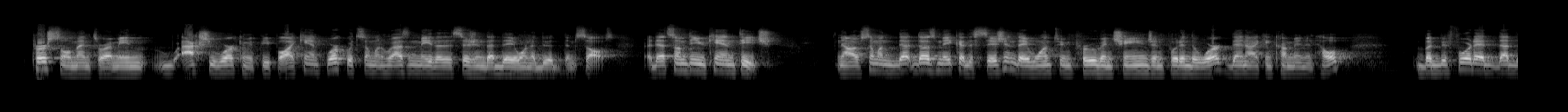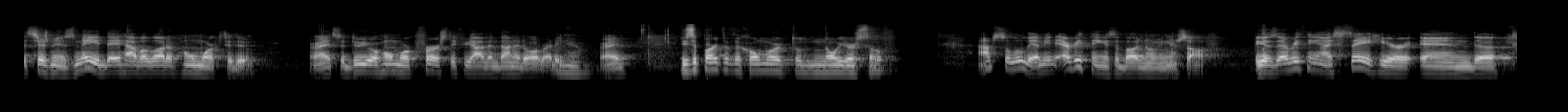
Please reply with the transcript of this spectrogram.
personal mentor i mean actually working with people i can't work with someone who hasn't made a decision that they want to do it themselves. Right? that's something you can teach. Now if someone that does make a decision they want to improve and change and put in the work then i can come in and help. But before that, that decision is made they have a lot of homework to do right? So do your homework first if you haven't done it already yeah. right? Is a part of the homework to know yourself Absolutely. I mean, everything is about knowing yourself. Because everything I say here and uh,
